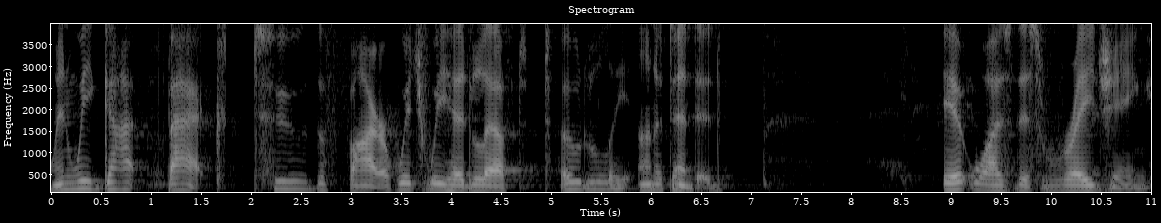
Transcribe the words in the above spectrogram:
When we got back to the fire, which we had left totally unattended, it was this raging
